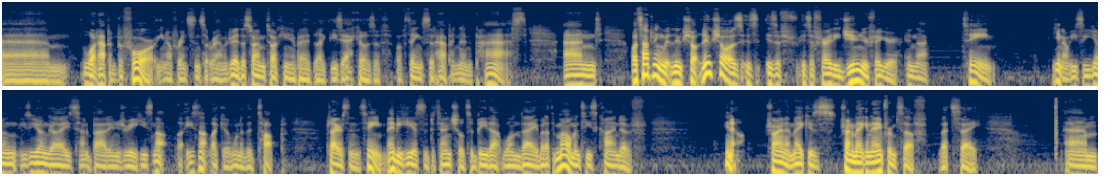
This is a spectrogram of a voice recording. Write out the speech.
um, what happened before. You know, for instance, at Real Madrid. That's why I'm talking about like these echoes of, of things that happened in the past. And what's happening with Luke Shaw? Luke Shaw is is, is a is a fairly junior figure in that team. You know, he's a young he's a young guy. He's had a bad injury. He's not he's not like a, one of the top players in the team. Maybe he has the potential to be that one day, but at the moment he's kind of, you know, trying to make his trying to make a name for himself. Let's say. Um,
